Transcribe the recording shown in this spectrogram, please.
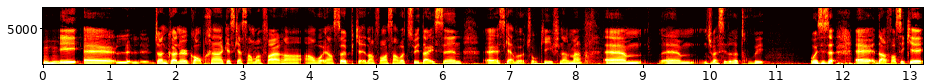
Mhm. Et euh, le- le- John Connor comprend qu'est-ce qu'elle s'en va faire en, en voyant ça, puis que dans le fond, elle s'en va tuer Dyson, euh, ce qu'elle va choquer finalement. Euh, euh, je vais essayer de retrouver. Oui, c'est ça. Dans le fond, c'est que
